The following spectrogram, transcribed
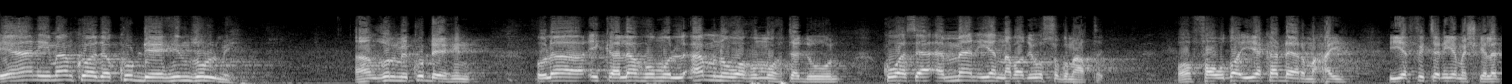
ee aan iimaankooda ku dheehin dulmi aan dulmi ku dheehin. Ulaa'ika lahum اlmnu wahum muhtaduun. Kuwaasaa ammaan iyo nabadi u sugnaatay. Oo fawdo iyo ka dheer maxay iyo fitan iyo mashkilad.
